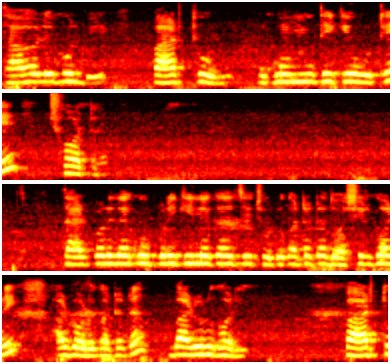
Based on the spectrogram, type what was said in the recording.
তাহলে বলবে, পার্থ ঘুম থেকে ওঠে ছটা। তারপরে দেখো উপরে কী লেখা আছে? ছোটো কাটাটা দশের ঘরে আর বড় কাটাটা বারোর ঘরে। পার্থ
